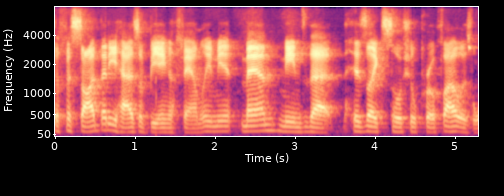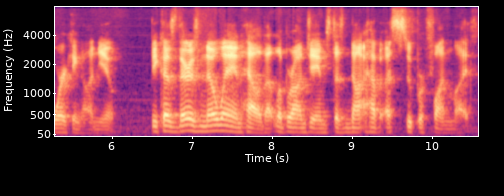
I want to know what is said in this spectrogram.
the facade that he has of being a family man means that his like social profile is working on you. Because there is no way in hell that LeBron James does not have a super fun life.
